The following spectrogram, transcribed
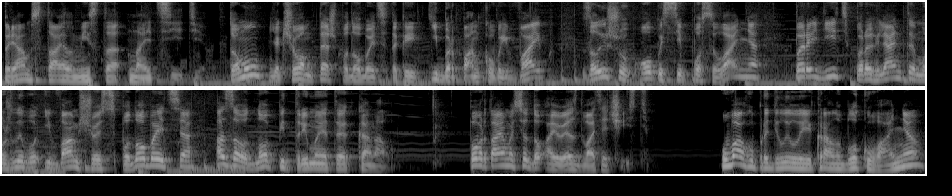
прям стайл міста Найт Сіті. Тому, якщо вам теж подобається такий кіберпанковий вайб, залишу в описі посилання. Перейдіть, перегляньте, можливо, і вам щось сподобається, а заодно підтримаєте канал. Повертаємося до iOS 26. Увагу приділили екрану блокування,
